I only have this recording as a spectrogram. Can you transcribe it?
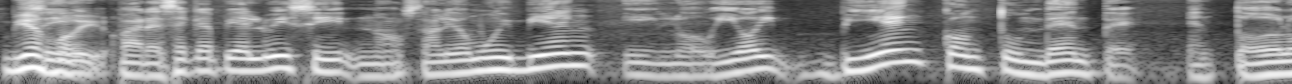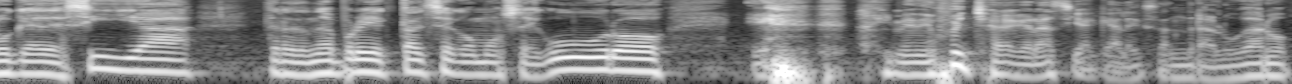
bien Sí, jodido. Parece que Pierluisi no salió muy bien y lo vi hoy bien contundente en todo lo que decía, tratando de proyectarse como seguro. Eh, y me dio mucha gracia que Alexandra Lugaro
